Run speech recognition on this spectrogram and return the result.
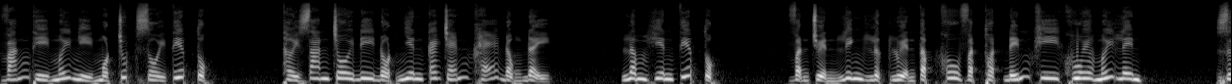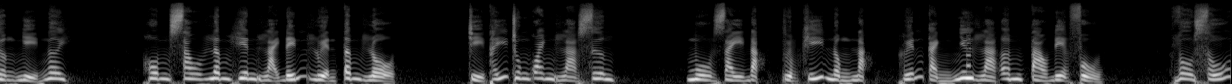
Vắng thì mới nghỉ một chút rồi tiếp tục. Thời gian trôi đi đột nhiên cái chén khẽ động đậy. Lâm Hiên tiếp tục. Vận chuyển linh lực luyện tập khu vật thuật đến khi khuya mới lên. Dường nghỉ ngơi. Hôm sau Lâm Hiên lại đến luyện tâm lộ. Chỉ thấy chung quanh là xương. Mù dày đặc, tuyệt khí nồng nặc, huyến cảnh như là âm tào địa phủ. Vô số.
